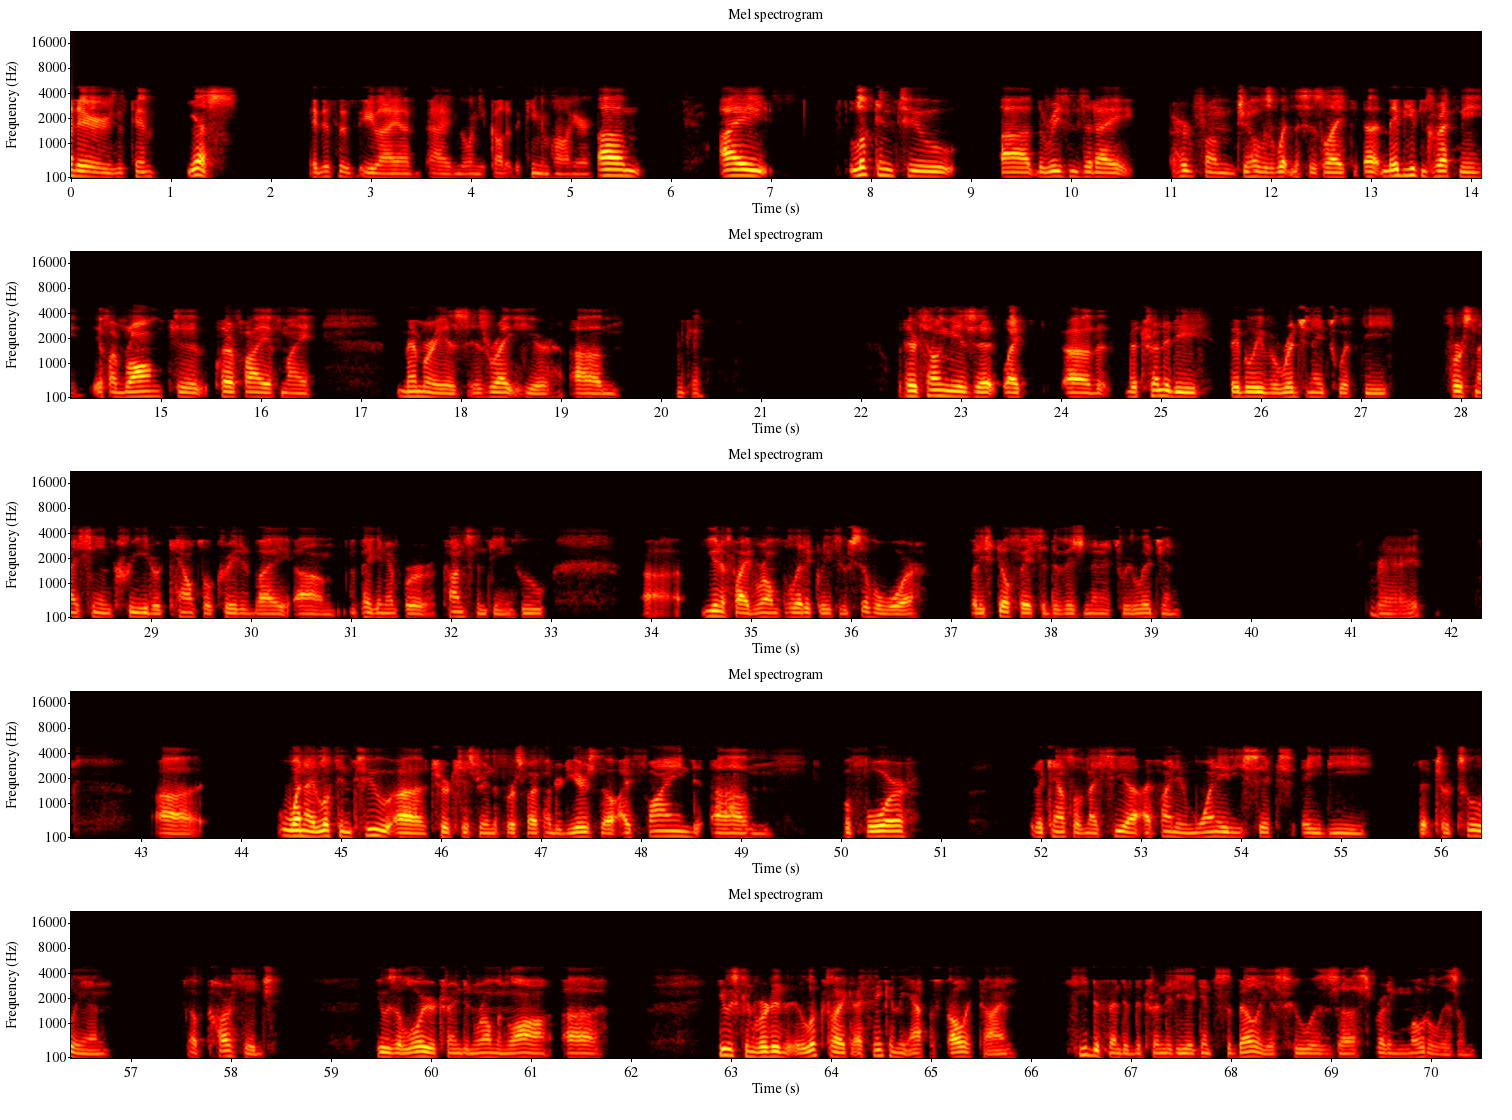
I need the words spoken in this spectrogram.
Hi there, is this Tim? Yes. Hey, this is Eli. I, I'm the one you called at the Kingdom Hall here. Um, I looked into uh, the reasons that I heard from Jehovah's Witnesses. Like, uh, maybe you can correct me if I'm wrong to clarify if my memory is is right here. Um, Okay. what they're telling me is that like uh, the the Trinity they believe originates with the First Nicene Creed or Council created by um, the pagan emperor Constantine, who uh, unified Rome politically through civil war, but he still faced a division in its religion. Right. Uh, when I look into uh, church history in the first 500 years, though, I find um, before the Council of Nicaea, I find in 186 AD that Tertullian of Carthage, he was a lawyer trained in Roman law. Uh, he was converted, it looks like, I think in the apostolic time, he defended the Trinity against Sabellius, who was uh, spreading modalism.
